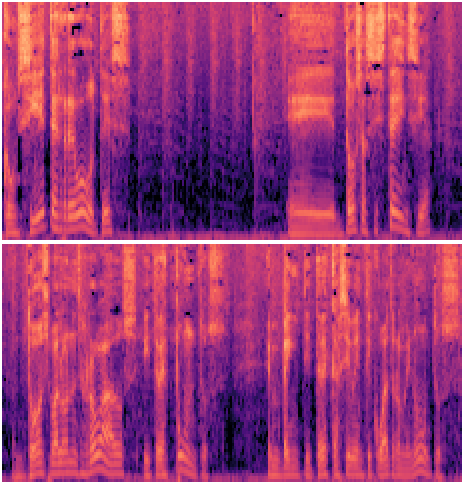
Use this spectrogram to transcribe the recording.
con siete rebotes, eh, dos asistencias, dos balones robados y tres puntos en 23, casi 24 minutos.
